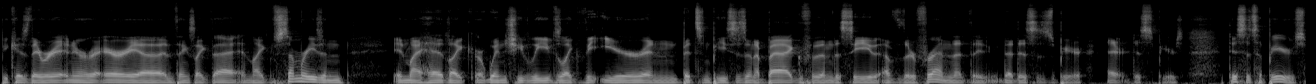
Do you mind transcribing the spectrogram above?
because they were in her area and things like that. And like for some reason in my head, like or when she leaves like the ear and bits and pieces in a bag for them to see of their friend that they that disappear er, disappears disappears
